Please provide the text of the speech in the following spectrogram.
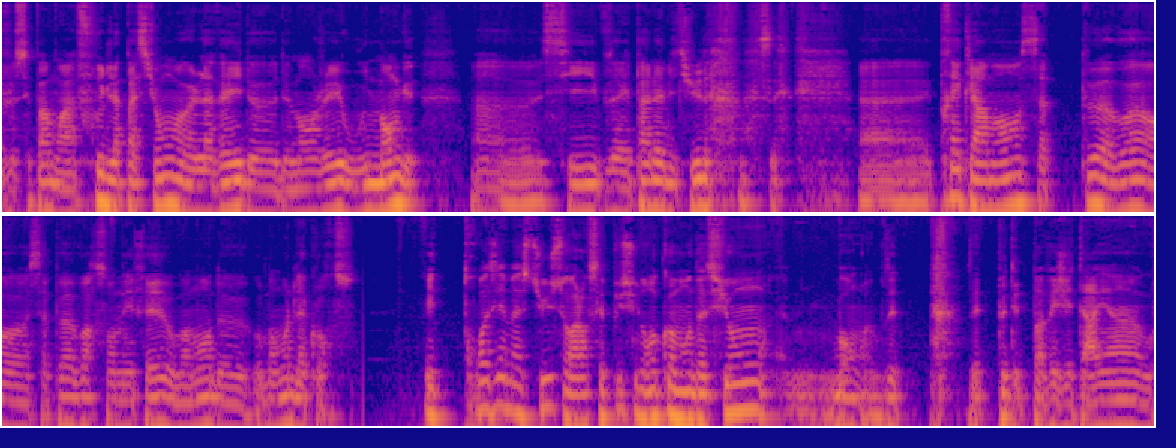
je sais pas moi, un fruit de la passion la veille de, de, manger ou une mangue si vous n'avez pas l'habitude. très clairement, ça peut avoir, euh, ça peut avoir son effet au moment de, au moment de la course. Et troisième astuce, alors c'est plus une recommandation. Bon, vous êtes, vous êtes peut-être pas végétarien ou,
